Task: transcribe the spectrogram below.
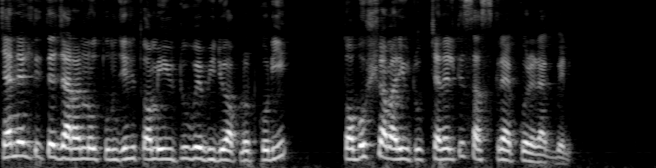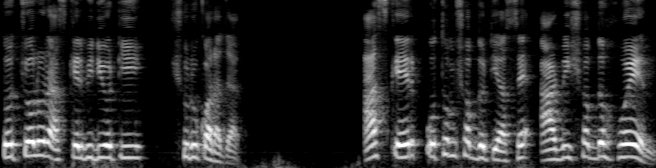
চ্যানেলটিতে যারা নতুন, যেহেতু আমি ইউটিউবে ভিডিও আপলোড করি, তো অবশ্যই আমার ইউটিউব চ্যানেলটি সাবস্ক্রাইব করে রাখবেন। তো চলুন আজকের ভিডিওটি শুরু করা যাক। আজকের প্রথম শব্দটি আছে আরবি শব্দ হোয়েন।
